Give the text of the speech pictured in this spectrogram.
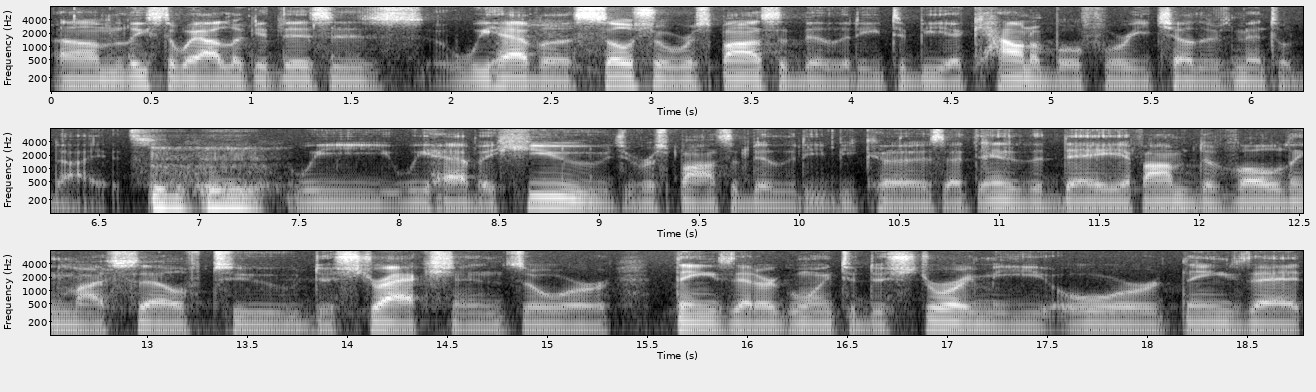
Um, at least the way I look at this is we have a social responsibility to be accountable for each other's mental diets. Mm-hmm. We we have a huge responsibility because at the end of the day, if I'm devoting myself to distractions or things that are going to destroy me or things that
